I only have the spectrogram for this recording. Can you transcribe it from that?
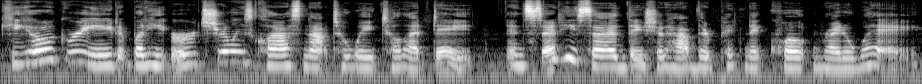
Kehoe agreed, but he urged Sterling's class not to wait till that date. Instead, he said they should have their picnic, quote, right away.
